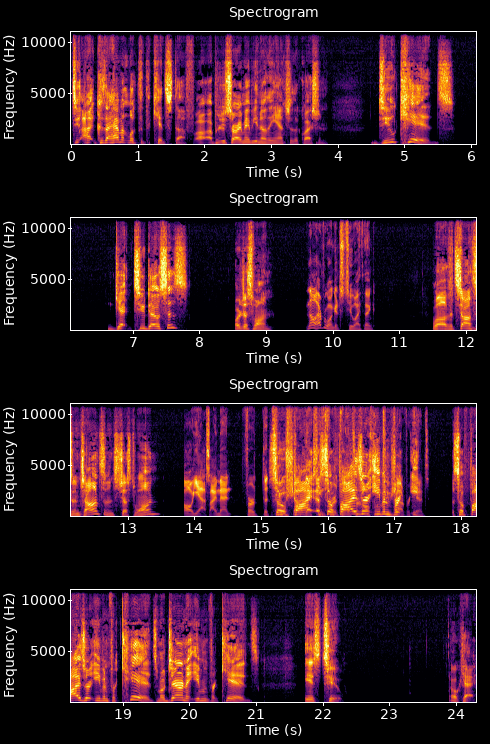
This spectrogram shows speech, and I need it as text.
because I, I, haven't looked at the kids' stuff. Uh, uh, producer, sorry, maybe you know the answer to the question. Do kids get two doses or just one? No, everyone gets two, I think. Well, if it's Johnson and Johnson, it's just one. Oh yes, I meant for the two so shot fi- so Pfizer even for, for kids. So Pfizer even for kids, Moderna even for kids is two. Okay.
